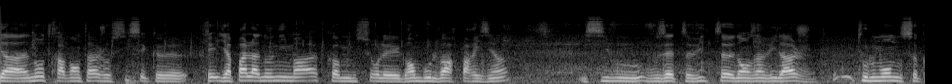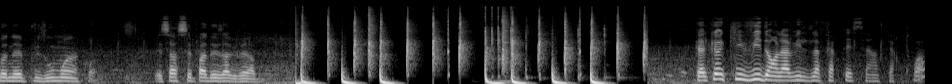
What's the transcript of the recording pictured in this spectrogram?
Il y a un autre avantage aussi, c'est qu'il n'y a pas l'anonymat comme sur les grands boulevards parisiens. Ici, vous, vous êtes vite dans un village, tout le monde se connaît plus ou moins. quoi. Et ça, c'est pas désagréable. Quelqu'un qui vit dans la ville de la Ferté, c'est un Fertois.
